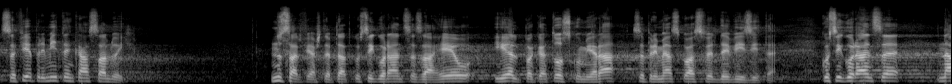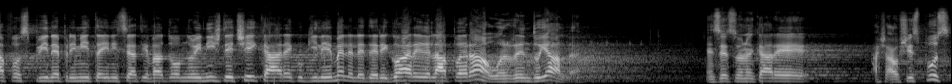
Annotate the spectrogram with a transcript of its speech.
să fie primit în casa lui. Nu s-ar fi așteptat cu siguranță Zaheu, el păcătos cum era, să primească o astfel de vizită. Cu siguranță n-a fost bine primită inițiativa Domnului nici de cei care, cu ghilimelele de rigoare, îl apărau în rânduială. În sensul în care, așa au și spus,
